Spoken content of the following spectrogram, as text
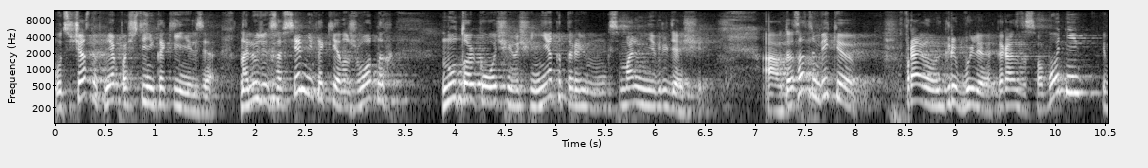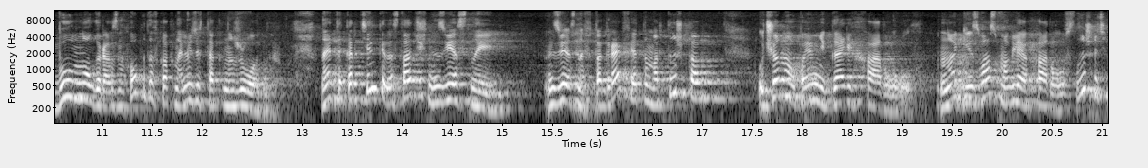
Вот сейчас, например, почти никакие нельзя. На людях совсем никакие, а на животных, ну, только очень-очень некоторые, максимально невредящие. А в 20 веке правила игры были гораздо свободнее, и было много разных опытов, как на людях, так и на животных. На этой картинке достаточно известный, известная фотография, это мартышка ученого по имени Гарри Харлоу. Многие из вас могли о Харлоу слышать.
